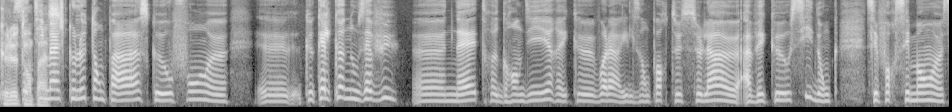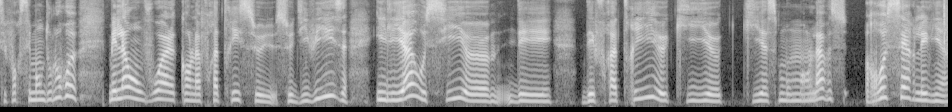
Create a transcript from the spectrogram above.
Que le cette temps passe. image que le temps passe, que au fond euh, euh, que quelqu'un nous a vu euh, naître, grandir et que voilà ils emportent cela euh, avec eux aussi. Donc c'est forcément euh, c'est forcément douloureux. Mais là on voit quand la fratrie se, se divise, il y a aussi euh, des des fratries euh, qui euh, qui à ce moment-là resserrent les liens.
